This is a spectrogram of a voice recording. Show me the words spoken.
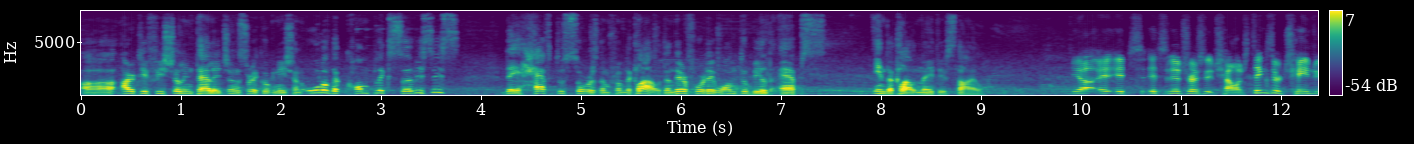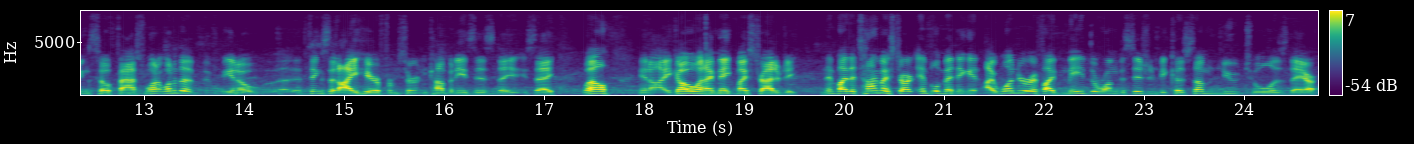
uh, artificial intelligence recognition, all of the complex services, they have to source them from the cloud, and therefore they want to build apps in the cloud native style. Yeah, it's, it's an interesting challenge. Things are changing so fast. One, one of the you know, uh, things that I hear from certain companies is they say, well, you know, I go and I make my strategy. And then by the time I start implementing it, I wonder if I've made the wrong decision because some new tool is there.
